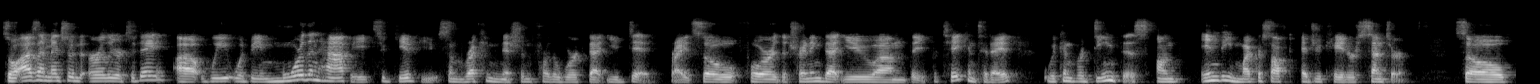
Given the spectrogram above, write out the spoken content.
So as I mentioned earlier today, uh, we would be more than happy to give you some recognition for the work that you did, right? So for the training that you um, that you partaken today, we can redeem this on in the Microsoft Educator Center. So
